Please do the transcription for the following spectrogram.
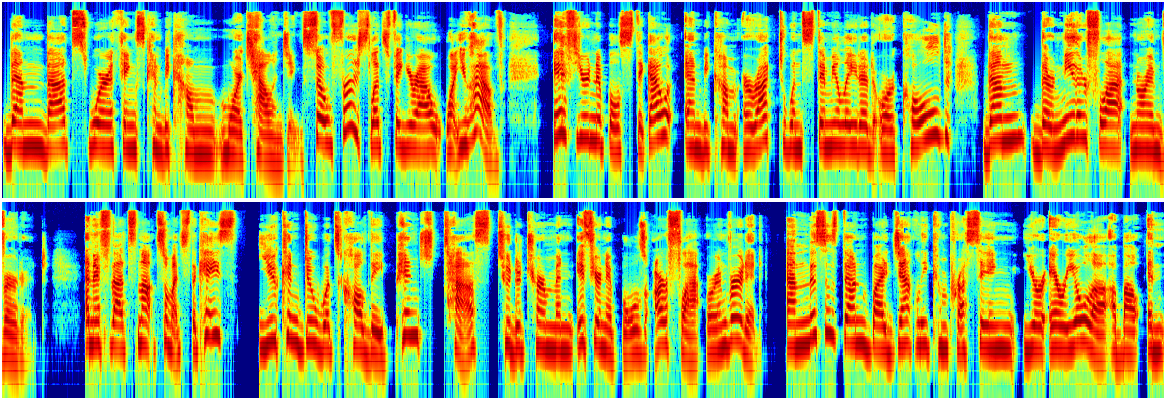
then that's where things can become more challenging. So first, let's figure out what you have. If your nipples stick out and become erect when stimulated or cold, then they're neither flat nor inverted. And if that's not so much the case, you can do what's called a pinch test to determine if your nipples are flat or inverted. And this is done by gently compressing your areola about an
